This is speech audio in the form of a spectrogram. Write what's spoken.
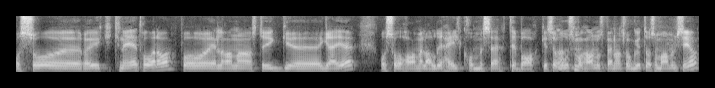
Og så uh, røyk kneet, tror jeg det var, på en eller annen stygg greie. Og så har han vel aldri helt kommet seg tilbake. Så Rosenborg har noen spennende unggutter, som Amund sier.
